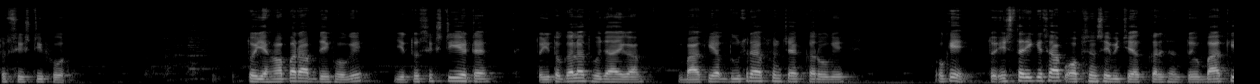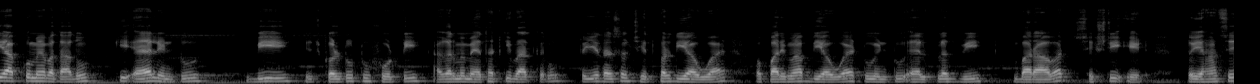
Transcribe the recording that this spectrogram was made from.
तो सिक्सटी फोर तो यहाँ पर आप देखोगे ये तो सिक्सटी एट है तो ये तो गलत हो जाएगा, बाकी आप दूसरा ऑप्शन चेक करोगे ओके तो इस तरीके से आप ऑप्शन से भी चेक कर सकते हो। बाकी आपको मैं बता दूँ कि L into B equal to two forty अगर मैं मेथड की बात करूँ तो ये दरअसल क्षेत्रफल दिया हुआ है और परिमाप दिया हुआ है two into L plus B बराबर सिक्सटी एट तो यहाँ से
